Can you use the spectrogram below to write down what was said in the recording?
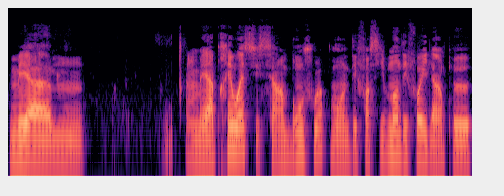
Mais euh, mais après ouais, c'est c'est un bon joueur. Bon, défensivement des fois il est un peu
